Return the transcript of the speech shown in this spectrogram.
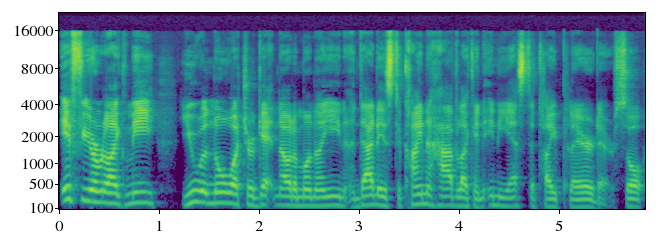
if you're like me, you will know what you're getting out of Muniain, and that is to kind of have like an Iniesta type player there. So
